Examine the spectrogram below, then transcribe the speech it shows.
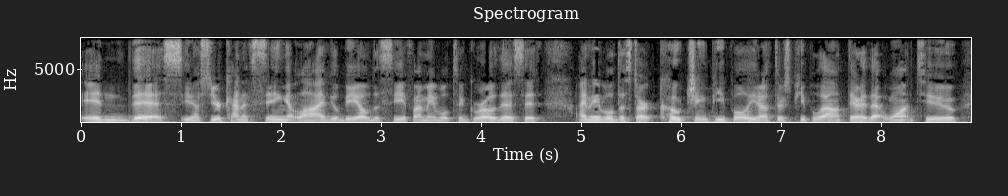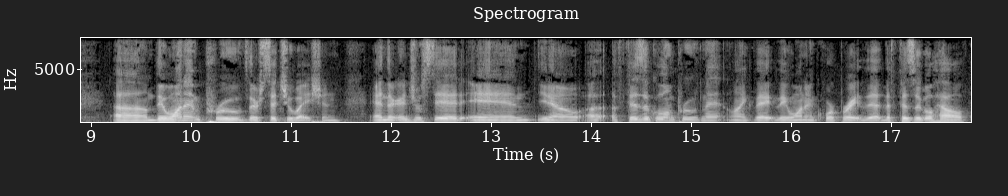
in this. You know, so you're kind of seeing it live. You'll be able to see if I'm able to grow this, if I'm able to start coaching people. You know, if there's people out there that want to, um, they want to improve their situation and they're interested in you know a, a physical improvement like they, they want to incorporate the, the physical health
